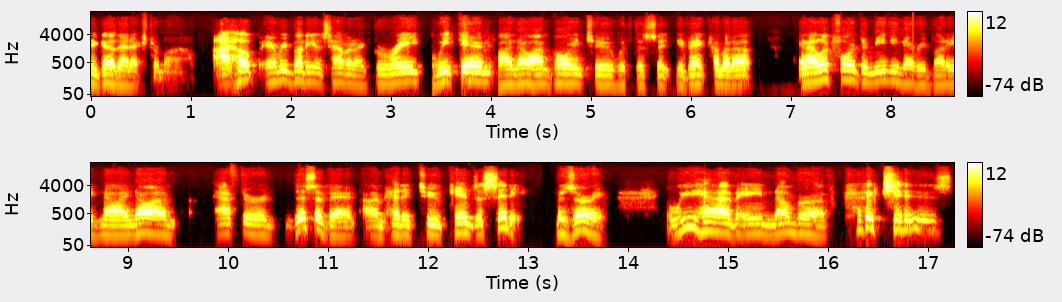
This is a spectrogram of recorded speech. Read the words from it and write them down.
to go that extra mile I hope everybody is having a great weekend. I know I'm going to with this event coming up, and I look forward to meeting everybody. Now, I know I'm after this event, I'm headed to Kansas City, Missouri. We have a number of coaches,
